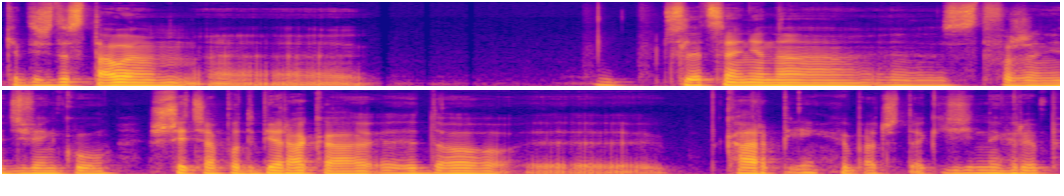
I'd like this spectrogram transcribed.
kiedyś dostałem e, zlecenie na e, stworzenie dźwięku szycia podbieraka e, do e, karpi, chyba, czy do jakichś innych ryb.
